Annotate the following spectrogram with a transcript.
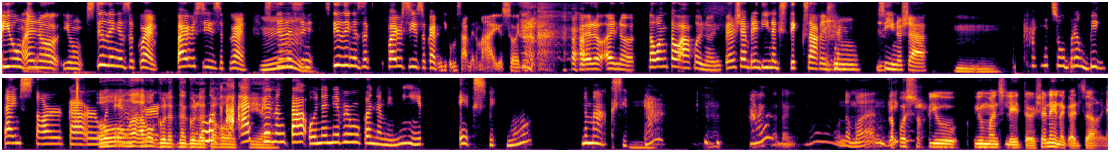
Yung ano, yung stealing is a crime. Piracy is a crime. Stealing, Mm. is, stealing is a, piracy is a crime. Hindi ko masabi na maayos, sorry. pero ano, tawang-tawa ako nun. Pero syempre, hindi nag-stick sa akin kung sino siya. Mm-mm. Kahit sobrang big time star ka or Oo whatever. nga ako, gulat na gulat Kung ako. mag-a-add Chia. ka ng tao na never mo pa nami-meet, expect mo na ma-accept ka? Ha? Talag- Oo naman, Vic. Tapos, a few, few months later, siya na yung nag-add sa akin.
